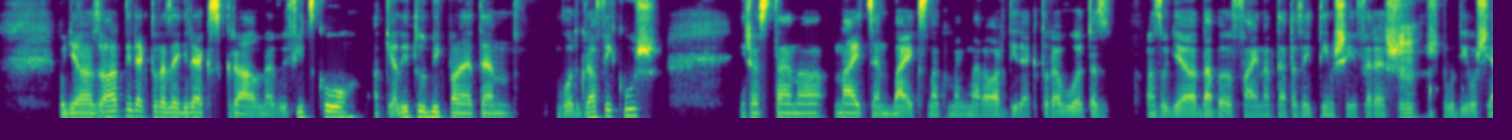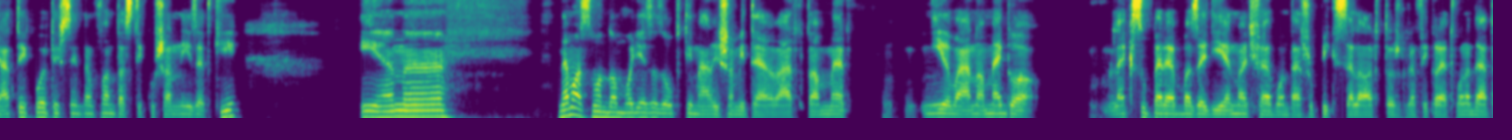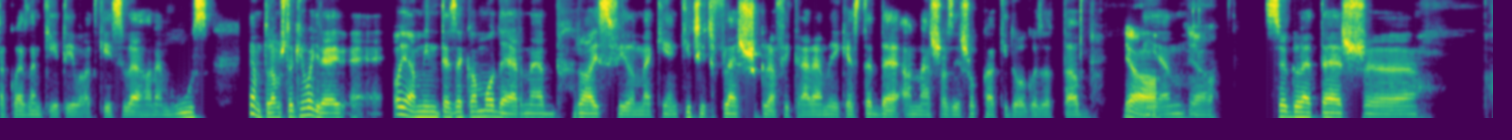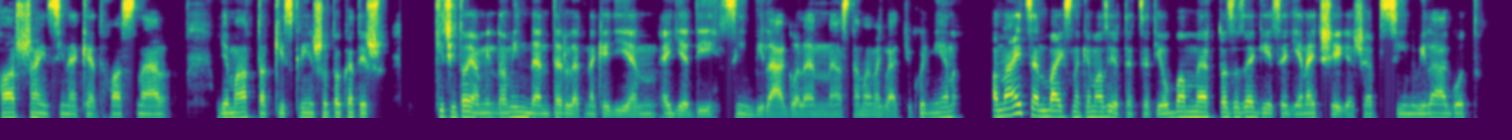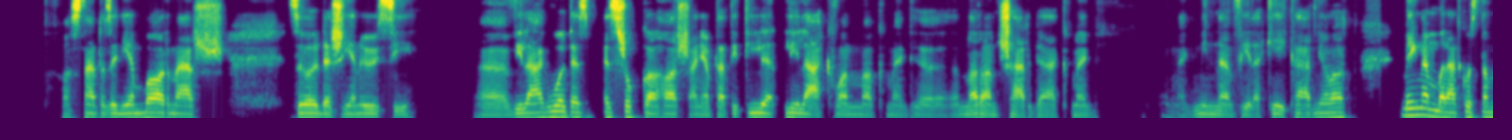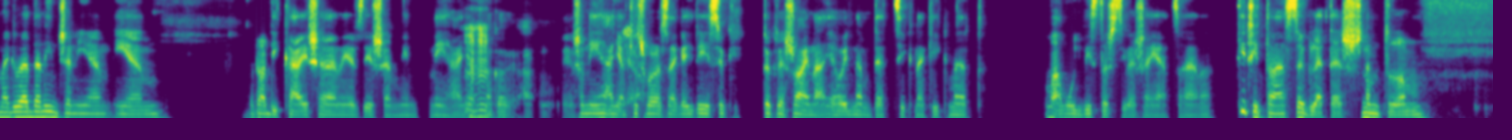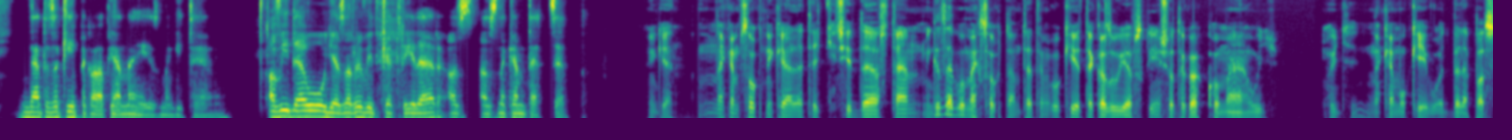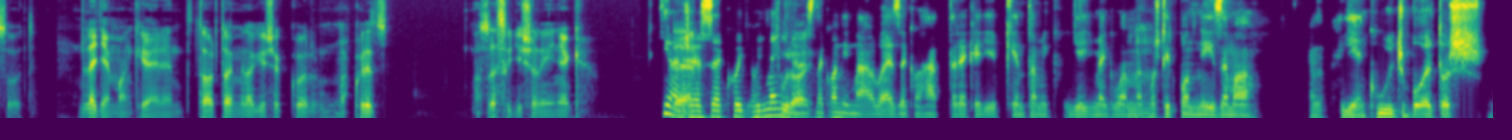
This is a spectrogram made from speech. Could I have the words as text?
Ugye az art director az egy Rex Kral nevű fickó, aki a Little Big Planeten volt grafikus, és aztán a Nights and Bikes-nak meg már art direktora volt, az, az ugye a Double Fine-nak, tehát az egy Tim Schaferes mm. stúdiós játék volt, és szerintem fantasztikusan nézett ki. Ilyen, nem azt mondom, hogy ez az optimális, amit elvártam, mert nyilván a mega legszuperebb az egy ilyen nagy felbontású pixel artos grafika lett volna, de hát akkor ez nem két év alatt készül el, hanem húsz. Nem tudom, most aki hogy re, olyan, mint ezek a modernebb rajzfilmek, ilyen kicsit flash grafikára emlékeztet, de annál azért sokkal kidolgozottabb. Ja, ilyen ja. szögletes, harsány színeket használ. Ugye már adtak ki screenshotokat, és kicsit olyan, mint a minden területnek egy ilyen egyedi színvilága lenne, aztán majd meglátjuk, hogy milyen. A Nights and Bikes nekem azért tetszett jobban, mert az az egész egy ilyen egységesebb színvilágot használt, az egy ilyen barnás, zöldes, ilyen őszi világ volt, ez, ez sokkal harsányabb, tehát itt lilák vannak, meg narancssárgák, meg, meg mindenféle kék árnyalat. Még nem barátkoztam meg vele, de nincsen ilyen, ilyen radikális ellenérzésem, mint néhányaknak, uh-huh. és a néhányak ja. is valószínűleg egy részük tökre sajnálja, hogy nem tetszik nekik, mert amúgy biztos szívesen játszanának. kicsit talán szögletes, nem tudom. De hát ez a képek alapján nehéz megítélni. A videó, ugye ez a rövidke trailer, az, az nekem tetszett. Igen. Nekem szokni kellett egy kicsit, de aztán igazából megszoktam. Tehát amikor kijöttek az újabb screenshotok, akkor már úgy, úgy nekem oké okay volt, belepasszolt. Legyen Monkey Island tartalmilag, és akkor, akkor ez az lesz úgyis a lényeg. Kíváncsi leszek, hogy, hogy mennyire fura. lesznek animálva ezek a hátterek egyébként, amik ugye így megvannak. Mm. Most itt pont nézem a, a egy ilyen kulcsboltos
